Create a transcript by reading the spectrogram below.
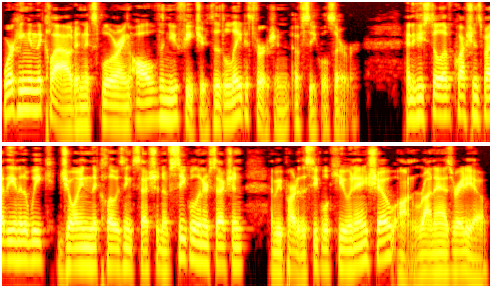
working in the cloud, and exploring all the new features of the latest version of SQL Server. And if you still have questions by the end of the week, join the closing session of SQL Intersection and be part of the SQL Q&A show on Run As Radio.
